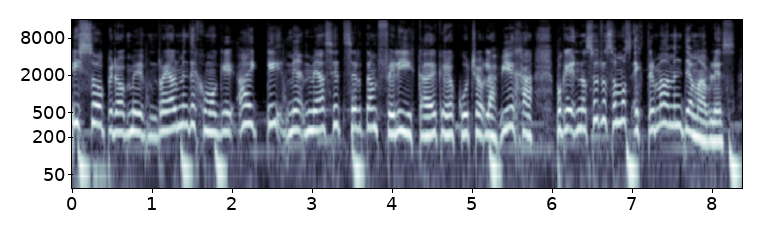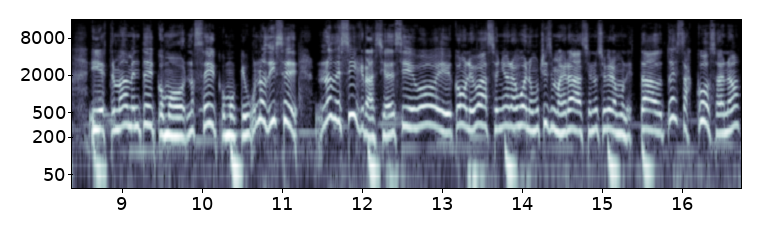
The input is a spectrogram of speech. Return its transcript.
Eso, pero me, realmente es como que, ay, que me, hace ser tan feliz cada vez que lo escucho. Las viejas, porque nosotros somos extremadamente amables y extremadamente como, no sé, como que uno dice, no decís gracias, decís, vos, ¿cómo le va, señora? Bueno, muchísimas gracias, no se hubiera molestado, todas esas cosas, ¿no?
